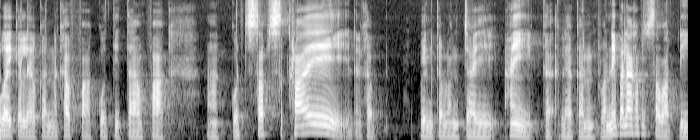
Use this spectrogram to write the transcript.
ด้วยกันแล้วกันนะครับ ฝากกดติดตามฝากกด Subscribe นะครับ เป็นกำลังใจให้กันแล้วกัน วันนี้ไปแล้วครับ สวัสดี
